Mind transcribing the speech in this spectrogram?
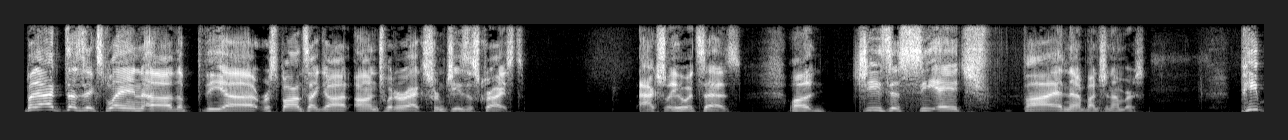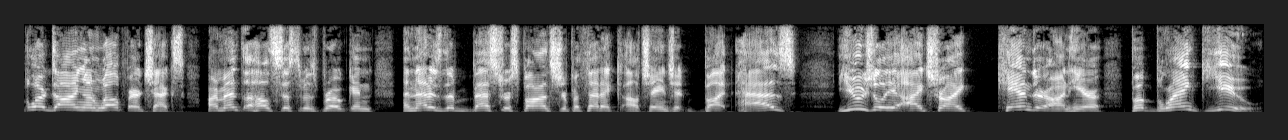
But that doesn't explain uh, the the uh, response I got on Twitter X from Jesus Christ. Actually, who it says? Well, Jesus CH five, and then a bunch of numbers. People are dying on welfare checks. Our mental health system is broken, and that is the best response. You're pathetic. I'll change it. But has? Usually I try candor on here, but blank you.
